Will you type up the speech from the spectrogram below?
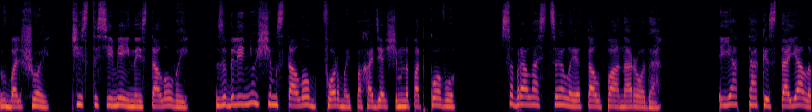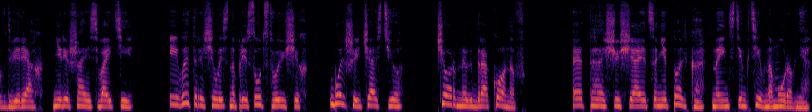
В большой, чисто семейной столовой, за длиннющим столом, формой походящим на подкову, собралась целая толпа народа. Я так и стояла в дверях, не решаясь войти, и вытаращилась на присутствующих, большей частью черных драконов. Это ощущается не только на инстинктивном уровне.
